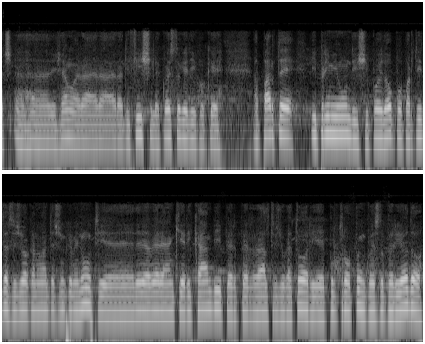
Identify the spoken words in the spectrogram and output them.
diciamo era, era, era difficile, questo che dico che a parte i primi 11, poi dopo partita si gioca 95 minuti e deve avere anche i ricambi per, per altri giocatori e purtroppo in questo periodo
